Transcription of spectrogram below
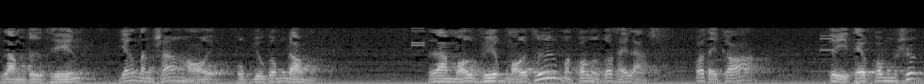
làm từ thiện, dấn thân xã hội, phục vụ cộng đồng. Làm mọi việc, mọi thứ mà con người có thể làm, có thể có, tùy theo công sức,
